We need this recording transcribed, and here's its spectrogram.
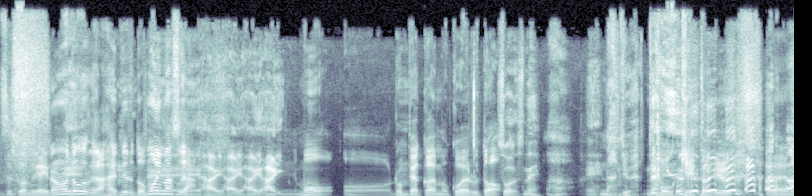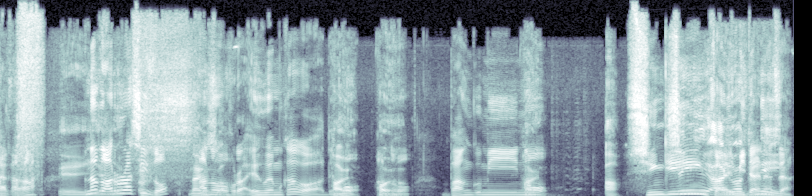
ツッコミがいろんなところから入ってると思いますが。えー、はいはいはいはい、もうお600回も超えると、そうですね、うんえ。何をやっても OK という、えーなんかな、んかあるらしいぞ。あの、ほら、FM 香川でも、はいはいあの、番組はい。のあ審議委員会みたいなやつや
